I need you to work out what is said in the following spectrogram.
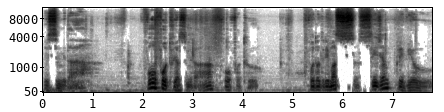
있습니다. 442였습니다. 442. 포도드리머스 시즌 프리뷰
